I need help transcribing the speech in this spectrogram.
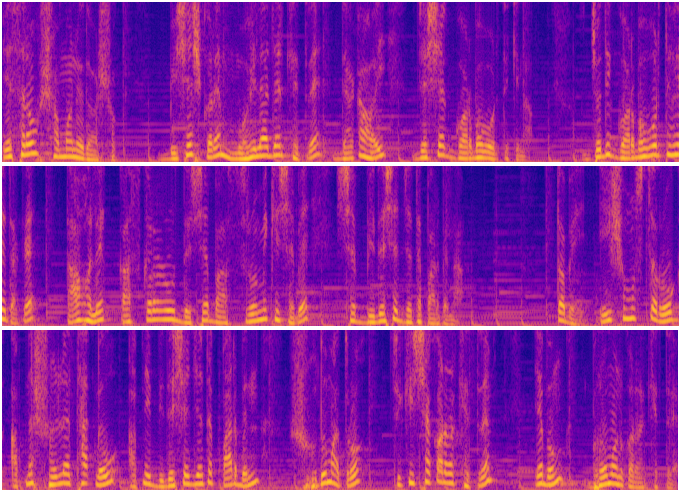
এছাড়াও সম্মানীয় দর্শক বিশেষ করে মহিলাদের ক্ষেত্রে দেখা হয় যে সে গর্ভবতী কিনা। যদি গর্ভবতী হয়ে থাকে, তাহলে কাজ করার উদ্দেশ্যে বা শ্রমিক হিসেবে সে বিদেশে যেতে পারবে না। তবে এই সমস্ত রোগ আপনার শরীরে থাকলেও আপনি বিদেশে যেতে পারবেন শুধুমাত্র চিকিৎসা করার ক্ষেত্রে এবং ভ্রমণ করার ক্ষেত্রে।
